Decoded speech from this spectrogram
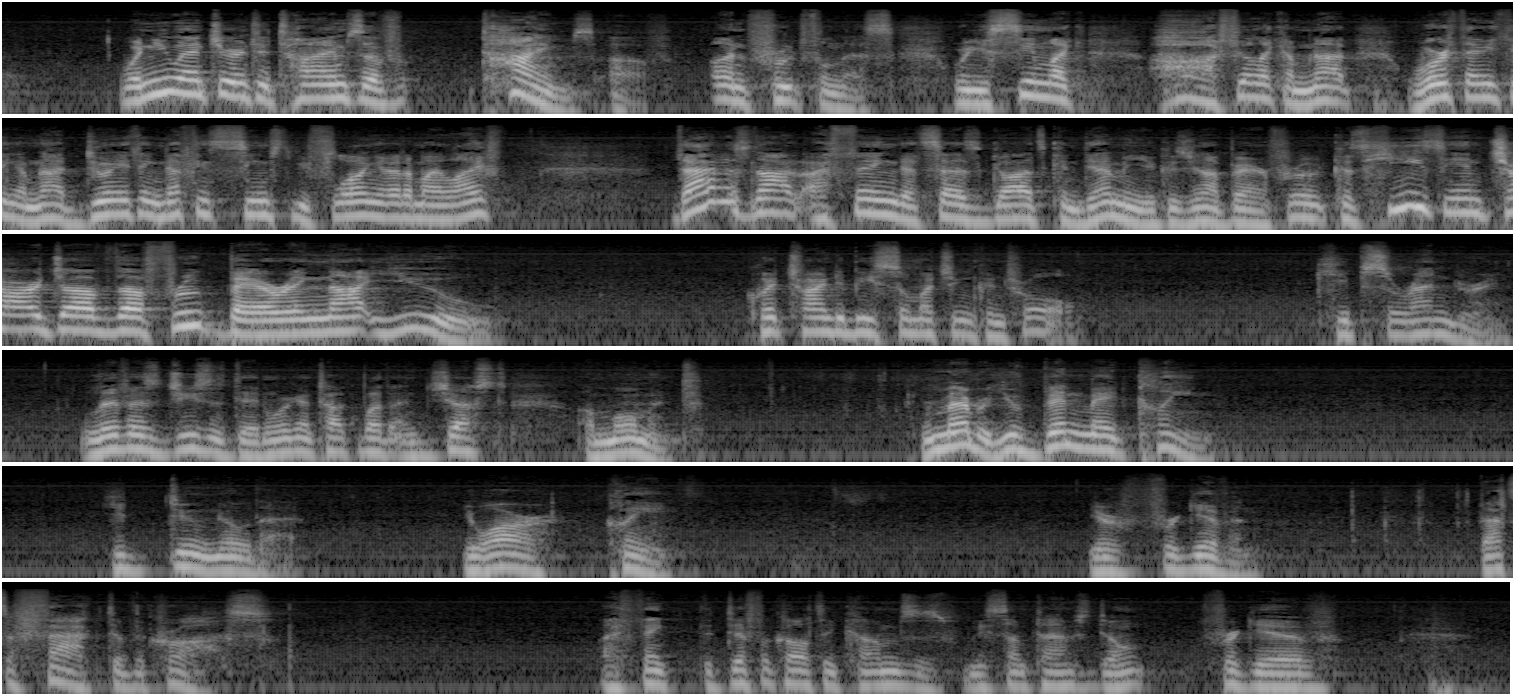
when you enter into times of times of unfruitfulness, where you seem like, oh, I feel like I'm not worth anything, I'm not doing anything, nothing seems to be flowing out of my life, that is not a thing that says God's condemning you because you're not bearing fruit, because He's in charge of the fruit bearing, not you. Quit trying to be so much in control. Keep surrendering. Live as Jesus did. And we're going to talk about that in just a moment. Remember, you've been made clean. You do know that. You are clean. You're forgiven. That's a fact of the cross. I think the difficulty comes is we sometimes don't forgive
